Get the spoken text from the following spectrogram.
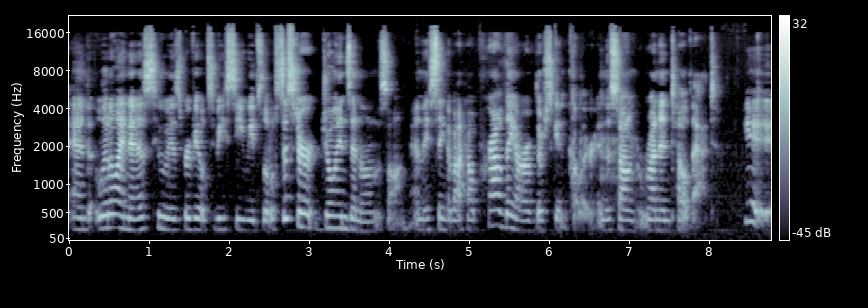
and little Inez, who is revealed to be Seaweed's little sister, joins in on the song, and they sing about how proud they are of their skin color in the song Run and Tell That. Yeah.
